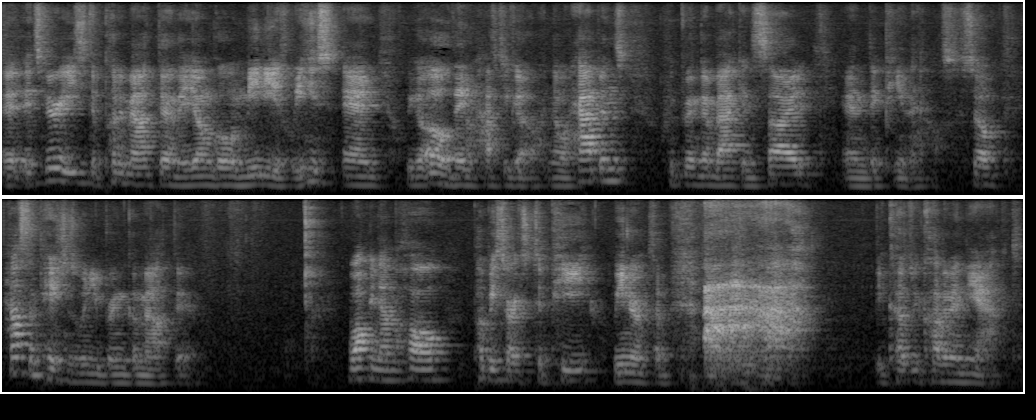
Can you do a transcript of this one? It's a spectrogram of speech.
it's very easy to put them out there and they don't go immediately, and we go, oh, they don't have to go. And what happens? We bring them back inside and they pee in the house. So have some patience when you bring them out there. Walking down the hall, puppy starts to pee, we interrupt them. Ah! Because we caught him in the act.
